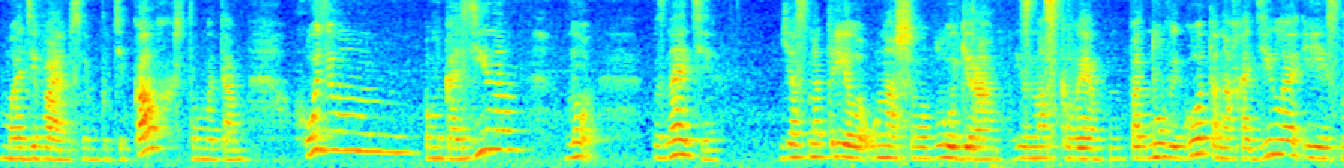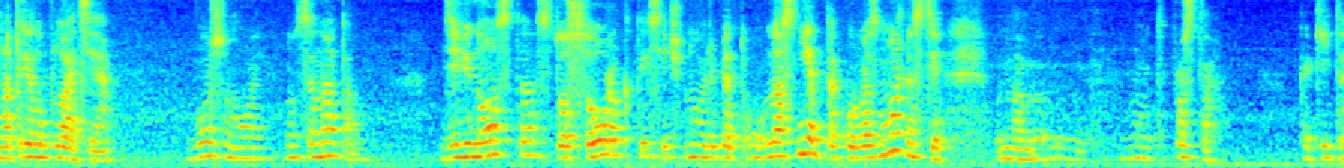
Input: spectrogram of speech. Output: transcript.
мы одеваемся в бутиках, что мы там ходим по магазинам. Но, вы знаете, я смотрела у нашего блогера из Москвы, под Новый год она ходила и смотрела платья. Боже мой, ну цена там 90, 140 тысяч. Ну, ребята, у нас нет такой возможности. Ну, это просто какие-то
